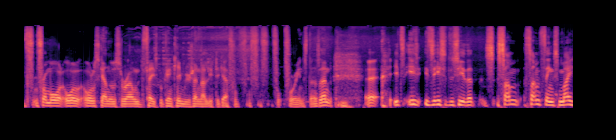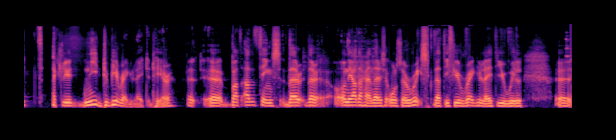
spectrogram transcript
from all, all, all, scandals around Facebook and Cambridge Analytica, for, for, for instance. And mm. uh, it's, it's easy to see that some some things might actually need to be regulated here, uh, uh, but other things, there, there, on the other hand, there is also a risk that if you regulate, you will uh,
